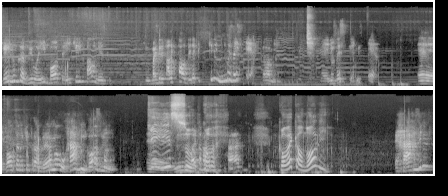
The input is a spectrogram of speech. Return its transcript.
Quem nunca viu aí, bota aí que ele fala mesmo. Mas ele fala que o pau dele é pequenininho, mas é esperto, pelo menos. É, ele usa esse termo, esperto. É, voltando aqui ao programa, o Harvin Gosman. Que é, isso? não Como-. Como é que é o nome? É Harvin,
